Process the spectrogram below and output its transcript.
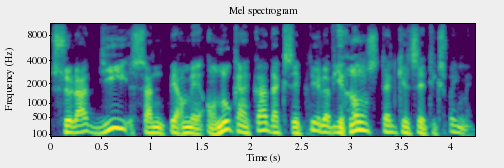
Cela dit, ça ne permet en aucun cas d'accepter la violence telle qu'elle s'est exprimée.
